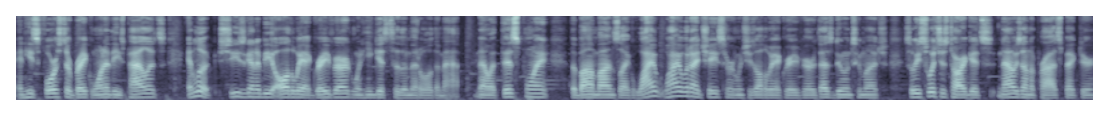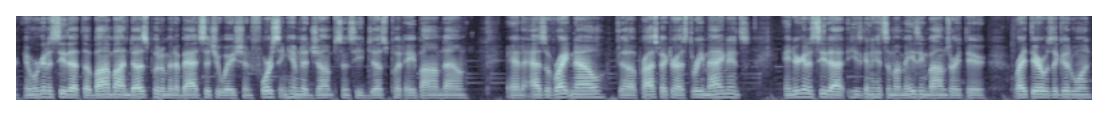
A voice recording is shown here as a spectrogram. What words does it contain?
And he's forced to break one of these pallets. And look, she's going to be all the way at Graveyard when he gets to the middle of the map. Now, at this point, the Bonbon's like, why, why would I chase her when she's all the way at Graveyard? That's doing too much. So he switches targets. Now he's on the Prospector. And we're going to see that the Bonbon does put him in a bad situation, forcing him to jump since he just put a bomb down. And as of right now, the Prospector has three magnets. And you're going to see that he's going to hit some amazing bombs right there. Right there was a good one.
